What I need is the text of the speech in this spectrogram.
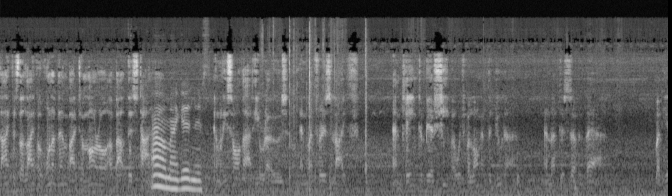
life as the life of one of them by tomorrow about this time. Oh, my goodness. And when he saw that, he rose and went for his life, and came to Beersheba, which belongeth to Judah, and left his servant there. But he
